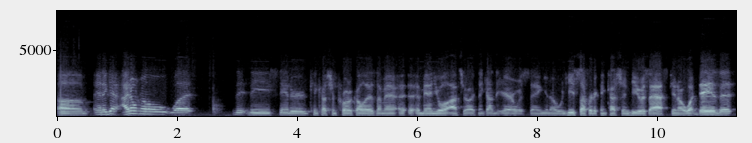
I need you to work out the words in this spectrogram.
Um, and again, I don't know what the, the standard concussion protocol is. I mean, Emmanuel Acho, I think on the air was saying, you know, when he suffered a concussion, he was asked, you know, what day is it?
